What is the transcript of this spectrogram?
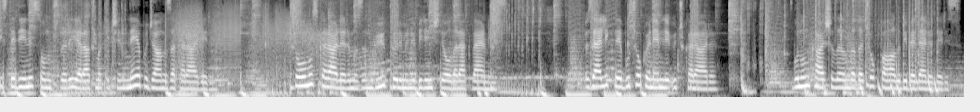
İstediğiniz sonuçları yaratmak için ne yapacağınıza karar verin. Çoğumuz kararlarımızın büyük bölümünü bilinçli olarak vermeyiz. Özellikle bu çok önemli üç kararı. Bunun karşılığında da çok pahalı bir bedel öderiz.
